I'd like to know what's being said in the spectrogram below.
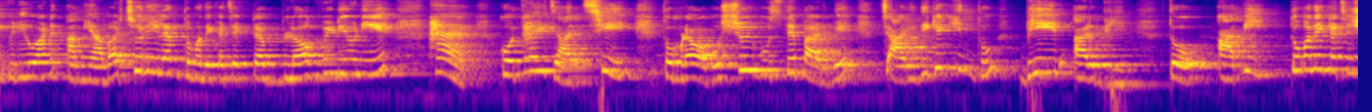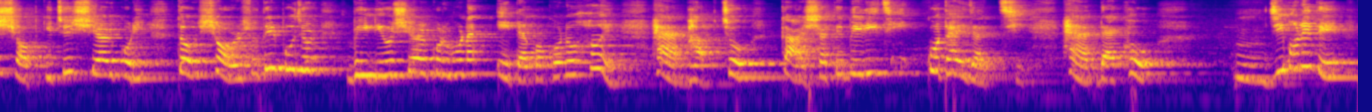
এভরিওয়ান আমি আবার চলে এলাম তোমাদের কাছে একটা ব্লগ ভিডিও নিয়ে। হ্যাঁ কোথায় যাচ্ছি তোমরা অবশ্যই বুঝতে পারবে, চারিদিকে কিন্তু ভিড় আর ভিড়। তো আমি তোমাদের কাছে সব কিছুই শেয়ার করি। তো সরস্বতীর পুজোর ভিডিও শেয়ার করব না, এটা কখনো হয়? হ্যাঁ ভাবছ কার সাথে বেরিয়েছি, কোথায় যাচ্ছি? হ্যাঁ দেখো জীবনেতে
